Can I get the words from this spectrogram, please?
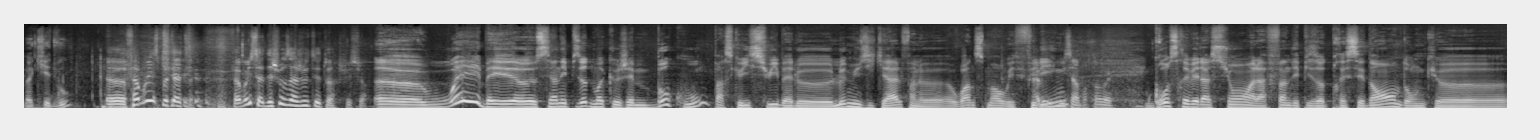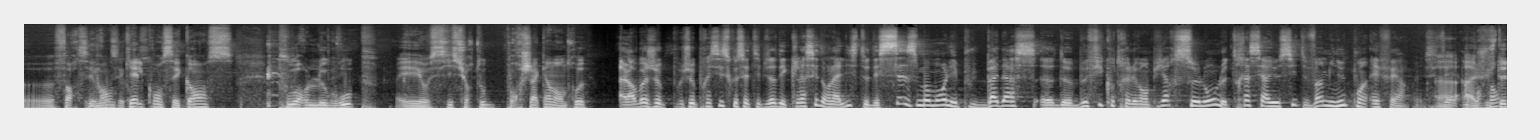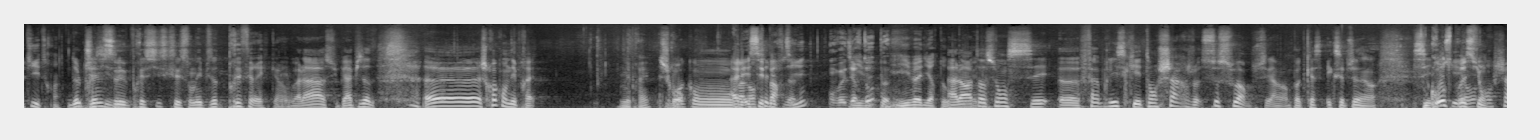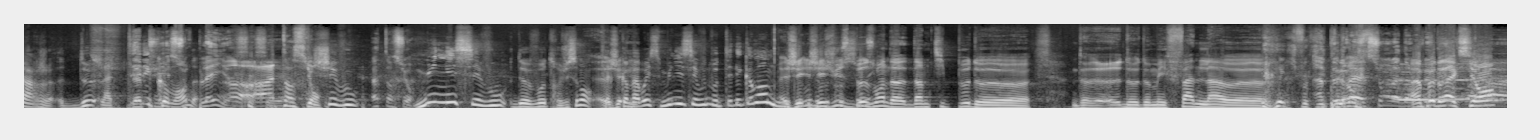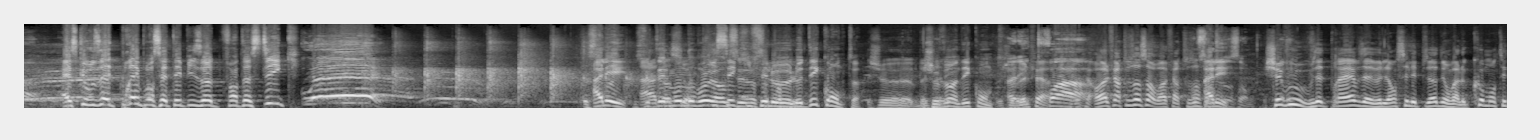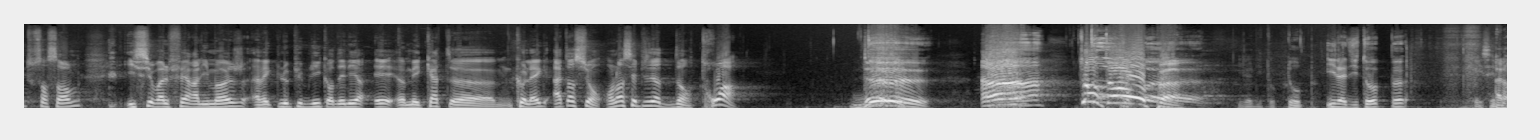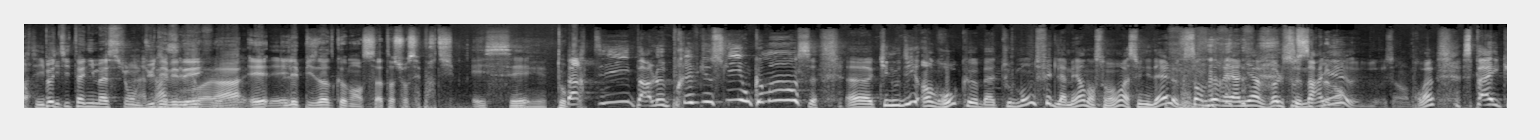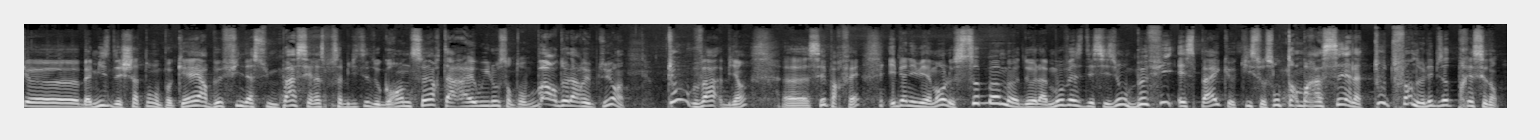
Bah, qui êtes-vous? Euh, Fabrice peut-être Fabrice a des choses à ajouter toi, je suis sûr. Euh, ouais, ben euh, c'est un épisode moi que j'aime beaucoup parce qu'il suit ben, le, le musical, enfin le Once More with Ah oui, Feeling. oui, c'est important, ouais. Grosse révélation à la fin de l'épisode précédent, donc euh, forcément, conséquences. quelles conséquences pour le groupe et aussi surtout pour chacun d'entre eux. Alors moi je, je précise que cet épisode est classé dans la liste des 16 moments les plus badass euh, de Buffy contre les vampires selon le très sérieux site 20minutes.fr. C'était Euh, à important juste titre. de le James préciser. euh, précise que c'est son épisode préféré Et carrément. voilà, super épisode. Euh, je crois qu'on est prêt. On est prêt Je crois qu'on va Allez, lancer c'est parti. On va dire Il, taupe il va dire taupe. Alors Il attention, c'est euh, Fabrice qui est en charge ce soir. C'est un podcast exceptionnel. hein. C'est Grosse lui qui est en- pression. En charge de la télécommande. sur play. Ah, c'est- attention. Chez vous, Attention. munissez-vous de votre justement. Euh, comme Fabrice, munissez-vous de votre télécommande. J'ai de juste souris. besoin d'un petit peu de de, de, de mes fans là. euh, Il faut qu'il Un peu de réaction là dans un peu de réaction. Est-ce que vous êtes prêts pour cet épisode fantastique? Ouais Allez, C'est tellement nombreux. qui hein, c'est qui fait le, décompte Je, bah, Je veux un décompte. Je vais Allez, le faire. On va le faire. On va le faire tous ensemble. On va le faire tous ensemble. Allez. Tous ensemble. Chez vous, vous êtes prêts Vous avez lancé l'épisode et on va le commenter tous ensemble. Ici, on va le faire à Limoges avec le public en délire et euh, mes quatre euh, collègues. Attention, on lance l'épisode dans 3, 2 1 Taupe Il a dit. Taupe. Il a dit taupe. Et c'est Alors, parti. petite animation du Ah, c'est DVD. Voilà, Le et l'épisode commence. Attention, c'est parti. Et c'est parti par le Previously, on commence Euh, Qui nous dit en gros que bah, tout le monde fait de la merde en ce moment à Sunnydale. Xander et Anya veulent se marier, c'est improbable. Spike euh, bah, mise des chatons au poker. Buffy n'assume pas ses responsabilités de grande sœur. Tara et Willow sont au bord de la rupture. Tout va bien, euh, c'est parfait. Et bien évidemment, le summum de la mauvaise décision, Buffy et Spike qui se sont embrassés à la toute fin de l'épisode précédent.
